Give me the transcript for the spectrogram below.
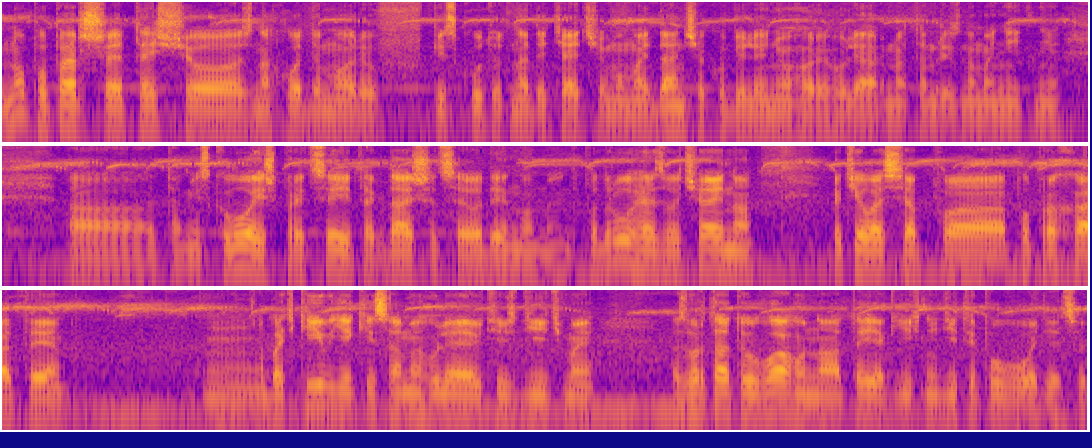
Ну, по-перше, те, що знаходимо в піску тут на дитячому майданчику, біля нього регулярно там різноманітні там і скло, і шприци, і так далі, це один момент. По-друге, звичайно, хотілося б попрохати батьків, які саме гуляють із дітьми, звертати увагу на те, як їхні діти поводяться.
